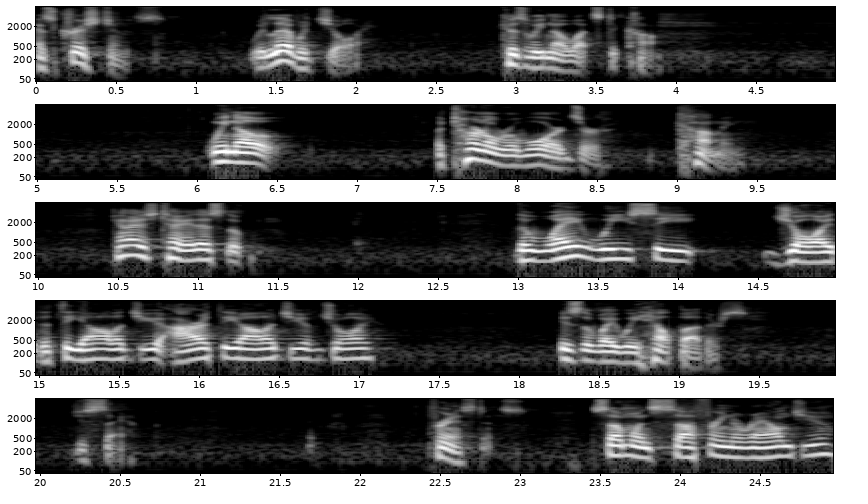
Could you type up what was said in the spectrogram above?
As Christians, we live with joy because we know what's to come. We know eternal rewards are coming. Can I just tell you this? The, the way we see joy, the theology, our theology of joy, is the way we help others. Just saying. For instance, someone's suffering around you,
